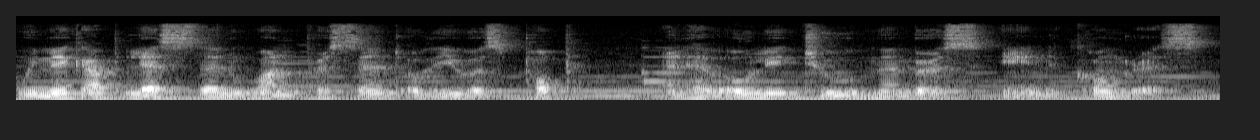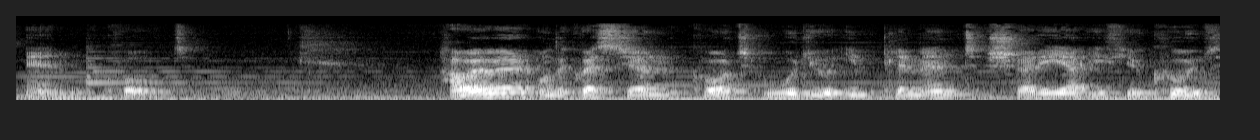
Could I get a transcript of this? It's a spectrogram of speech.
We make up less than 1% of the US pop and have only two members in Congress, end quote. However, on the question, quote, would you implement Sharia if you could,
